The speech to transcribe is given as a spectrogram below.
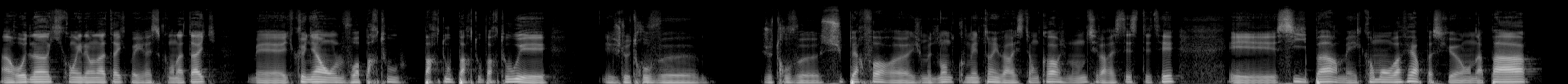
un Rodelin qui, quand il est en attaque, bah, il reste qu'en attaque. Mais Konya, on le voit partout, partout, partout, partout, et, et je le trouve, je trouve euh, super fort. Euh, Je me demande combien de temps il va rester encore. Je me demande s'il va rester cet été. Et s'il part, mais comment on va faire Parce qu'on n'a pas,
